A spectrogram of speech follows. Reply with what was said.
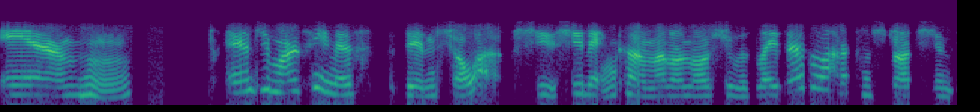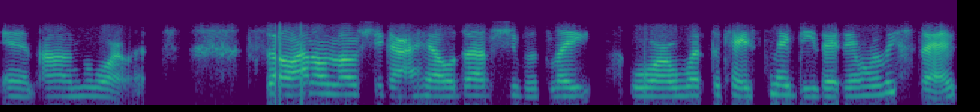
And Mhm. Angie Martinez didn't show up. She she didn't come. I don't know if she was late. There's a lot of construction in uh, New Orleans, so I don't know if she got held up. She was late, or what the case may be. They didn't really say.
